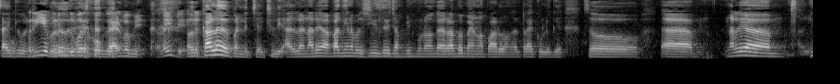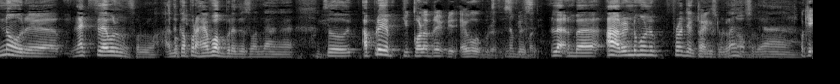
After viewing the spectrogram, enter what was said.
சைக்கிள் பெரிய ரைட்டு ஒரு கலர் பண்ணுச்சு ஆக்சுவலி அதில் நிறைய பார்த்தீங்கன்னா இப்போ ஷீஸே ஜம்பிங் பண்ணுவாங்க ரப்பர் பேண்ட்லாம் பாடுவாங்க ட்ராக்குளுக்கு ஸோ நிறைய இன்னும் ஒரு நெக்ஸ்ட் லெவல்னு சொல்லலாம். அதுக்கப்புறம் ஹெவாக் பிரதர்ஸ் வந்தாங்க. ஸோ அப்படியே கொலாபரேட் வித் எவோ பிரதர்ஸ் இல்லை நம்ம ஆ ரெண்டு மூணு ப்ராஜெக்ட் ஆகிட்டோம்ல ஓகே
